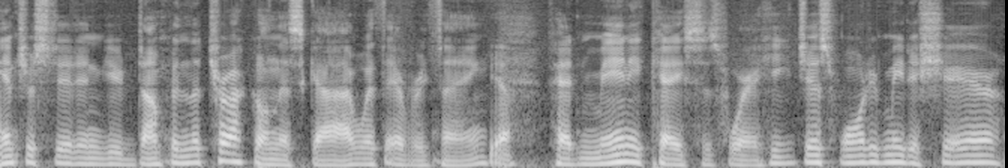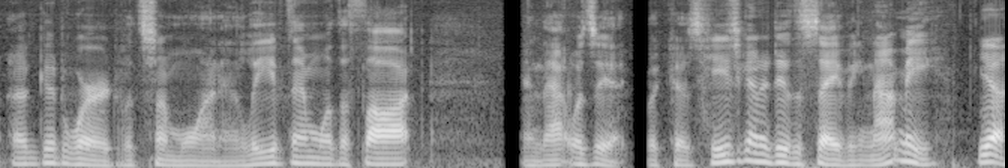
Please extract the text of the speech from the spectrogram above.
interested in you dumping the truck on this guy with everything. Yeah. I've had many cases where he just wanted me to share a good word with someone and leave them with a thought, and that was it, because he's going to do the saving, not me. Yeah.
